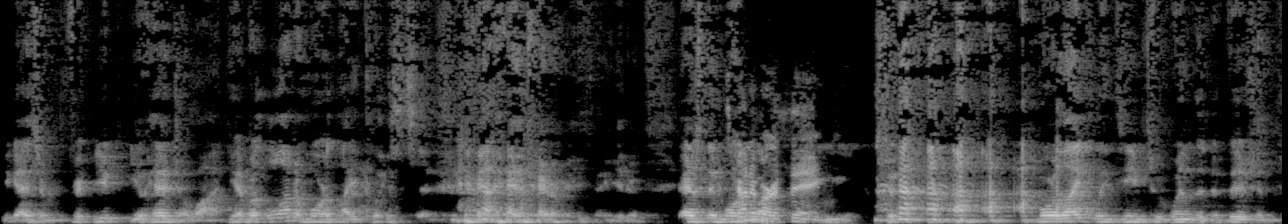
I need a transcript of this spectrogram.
You guys are you, you hedge a lot. You have a lot of more likelies and everything. You know, as the it's more kind of our thing. To, more likely team to win the division.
